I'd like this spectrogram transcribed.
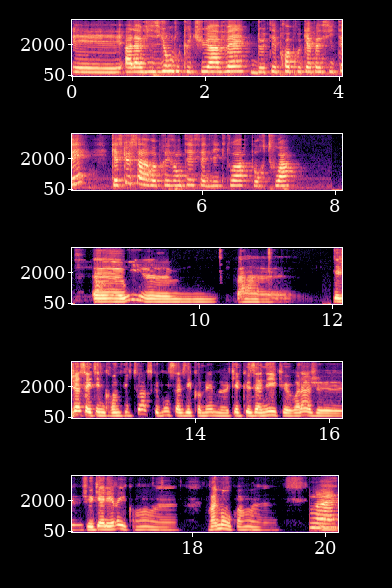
et à la vision que tu avais de tes propres capacités, qu'est-ce que ça a représenté cette victoire pour toi? Euh, Oui, euh, bah, déjà ça a été une grande victoire parce que bon, ça faisait quand même quelques années que voilà, je, je galérais, quoi, hein, euh, vraiment, quoi. Hein, ouais.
